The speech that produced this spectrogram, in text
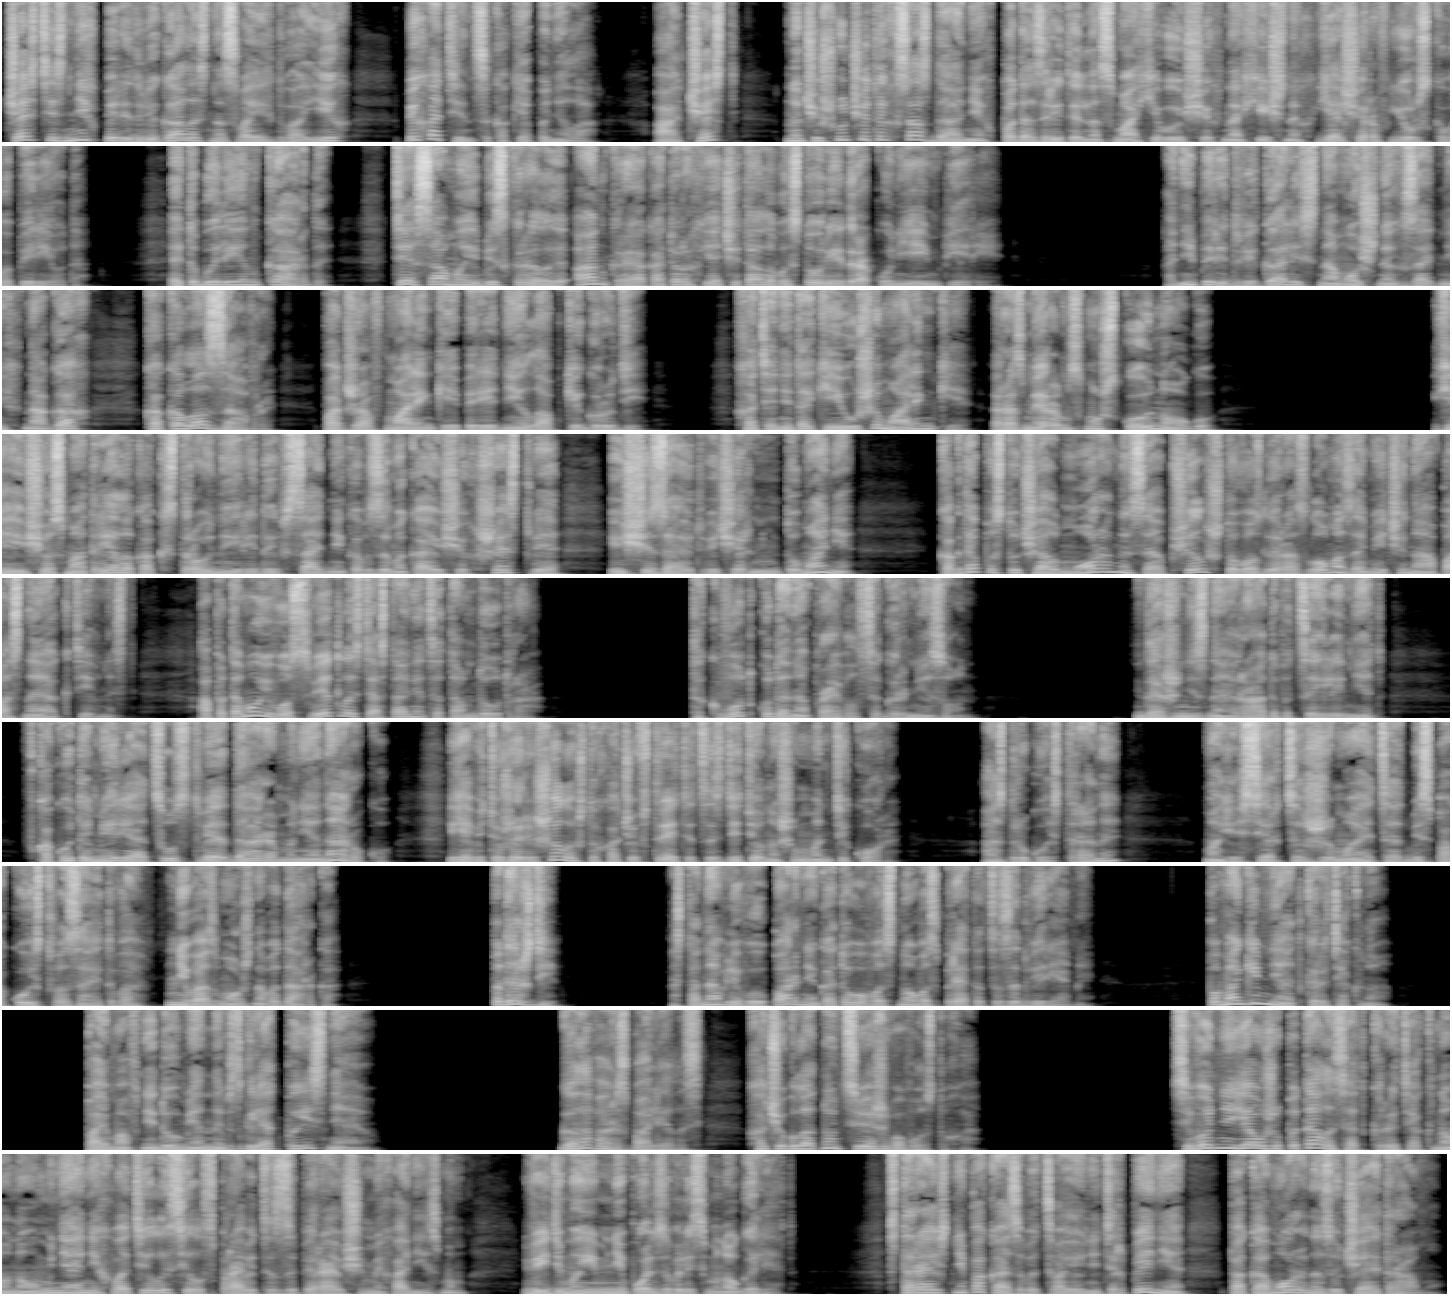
Часть из них передвигалась на своих двоих, пехотинцы, как я поняла, а часть — на чешуйчатых созданиях, подозрительно смахивающих на хищных ящеров юрского периода. Это были инкарды, те самые бескрылые анкры, о которых я читала в истории Драконьей империи. Они передвигались на мощных задних ногах, как аллозавры — поджав маленькие передние лапки груди. Хотя не такие уж и маленькие, размером с мужскую ногу. Я еще смотрела, как стройные ряды всадников, замыкающих шествие, исчезают в вечернем тумане, когда постучал Морон и сообщил, что возле разлома замечена опасная активность, а потому его светлость останется там до утра. Так вот куда направился гарнизон. Даже не знаю, радоваться или нет. В какой-то мере отсутствие дара мне на руку — я ведь уже решила, что хочу встретиться с детенышем Мантикоры. А с другой стороны, мое сердце сжимается от беспокойства за этого невозможного Дарга. «Подожди». Останавливаю парня, готового снова спрятаться за дверями. «Помоги мне открыть окно». Поймав недоуменный взгляд, поясняю. Голова разболелась. Хочу глотнуть свежего воздуха. Сегодня я уже пыталась открыть окно, но у меня не хватило сил справиться с запирающим механизмом. Видимо, им не пользовались много лет. Стараюсь не показывать свое нетерпение, пока Морен изучает раму.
